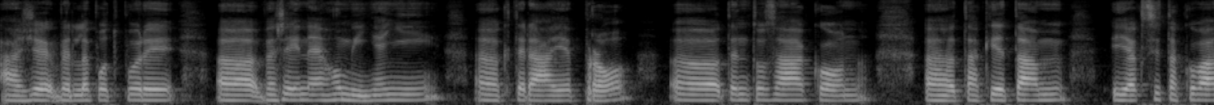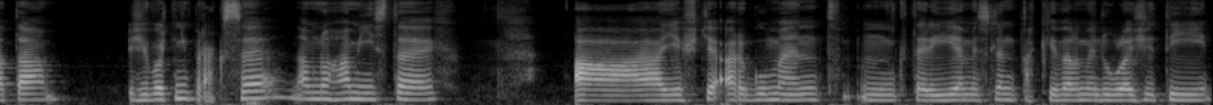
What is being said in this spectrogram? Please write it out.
a že vedle podpory uh, veřejného mínění, uh, která je pro uh, tento zákon, tak je tam jaksi taková ta životní praxe na mnoha místech a ještě argument, mm, který je, myslím, taky velmi důležitý,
